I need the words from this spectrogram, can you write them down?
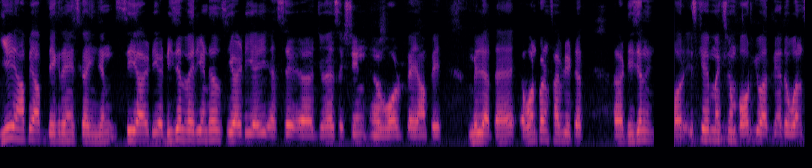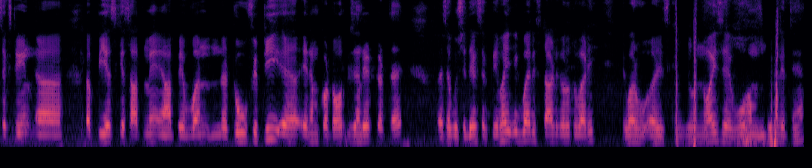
ये यहाँ पे आप देख रहे हैं इसका engine C R D I diesel variant है सी आर डी आई ऐसे जो है सिक्सटीन वोल्ट का यहाँ पे मिल जाता है one point five litre diesel और इसके मैक्सिमम पावर की बात करें तो 116 पीएस के साथ में यहाँ पे वन टू फिफ्टी एन का टॉर्क जनरेट करता है। ऐसा कुछ देख सकते हैं। भाई, एक बार स्टार्ट करो तो गाड़ी, एक बार इसकी जो नॉइज़ है वो हम देख लेते हैं।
